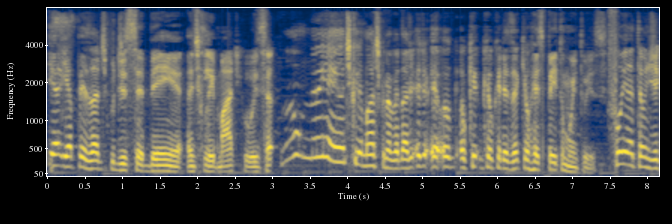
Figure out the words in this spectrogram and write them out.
E, e apesar tipo, de ser bem anticlimático, isso é, não, nem é anticlimático, na verdade. Eu- eu- eu- o, que, o que eu queria dizer é que eu respeito muito isso. Foi até onde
